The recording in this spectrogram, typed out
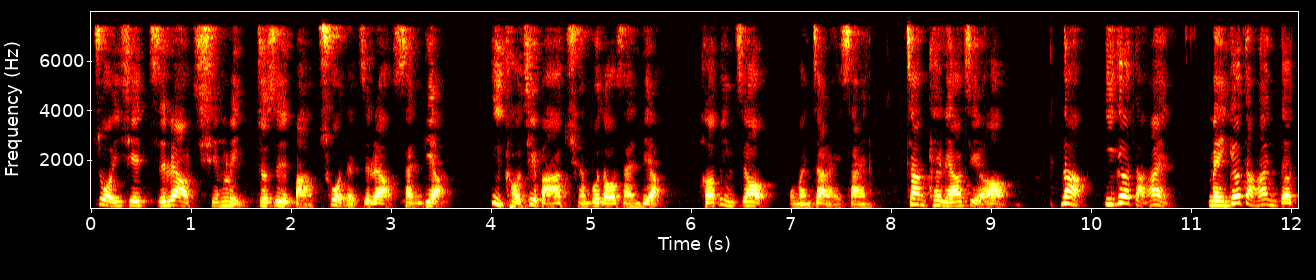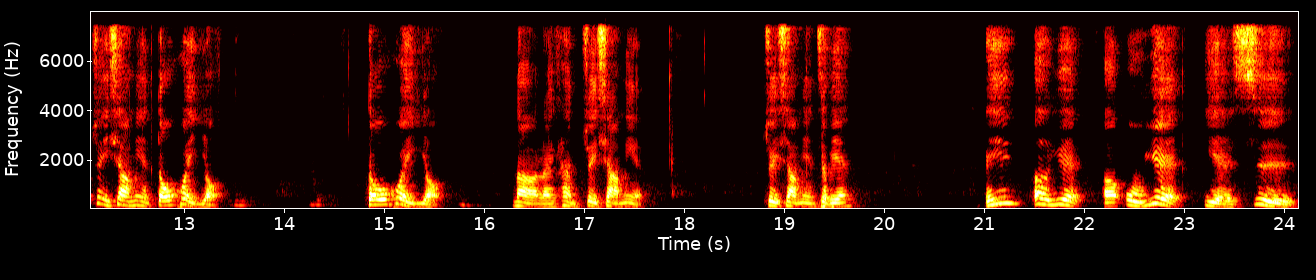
做一些资料清理，就是把错的资料删掉，一口气把它全部都删掉，合并之后我们再来删，这样可以了解哦。那一个档案，每个档案的最下面都会有，都会有。那来看最下面，最下面这边，诶，二月呃五月也是。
